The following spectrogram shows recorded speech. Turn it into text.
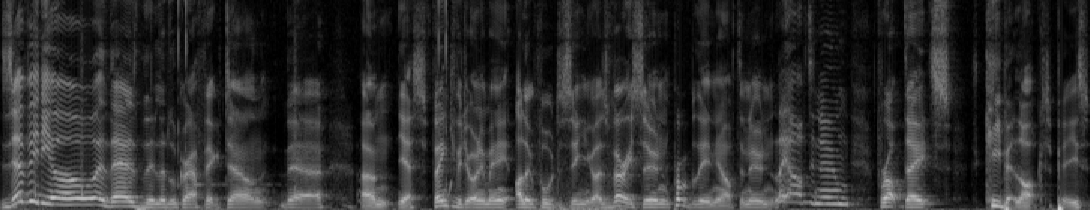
the video. There's the little graphic down there. Um, yes, thank you for joining me. I look forward to seeing you guys very soon, probably in the afternoon, late afternoon, for updates. Keep it locked. Peace.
